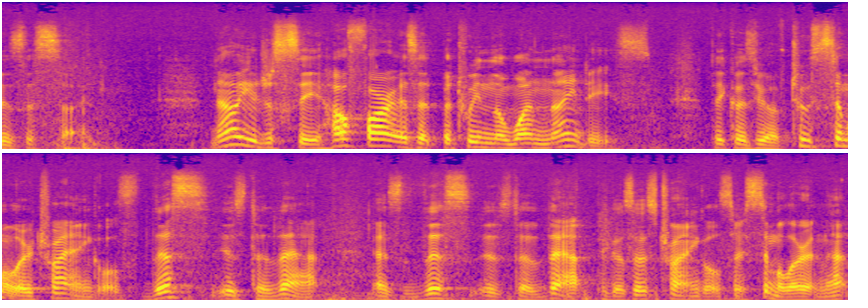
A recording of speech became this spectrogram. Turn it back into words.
is this side. Now you just see how far is it between the 190s because you have two similar triangles. This is to that as this is to that because those triangles are similar and that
